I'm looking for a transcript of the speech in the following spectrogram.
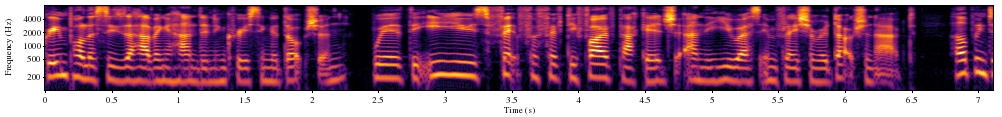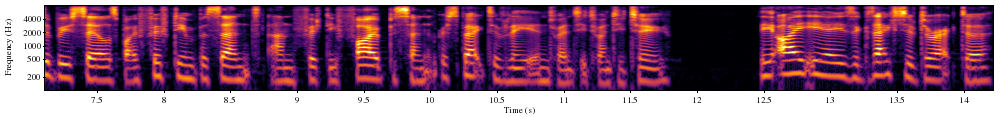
Green policies are having a hand in increasing adoption, with the EU's Fit for 55 package and the US Inflation Reduction Act helping to boost sales by 15% and 55% respectively in 2022. The IEA's executive director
